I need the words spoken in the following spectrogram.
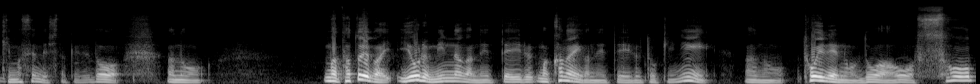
きませんでしたけれどあの、まあ、例えば夜みんなが寝ている、まあ、家内が寝ている時にあのトイレのドアをそーっ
